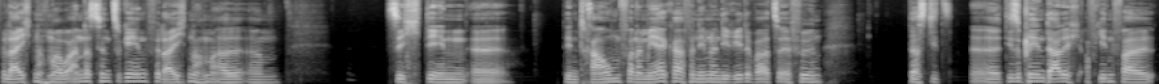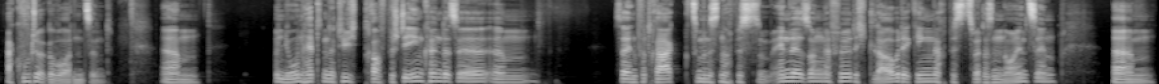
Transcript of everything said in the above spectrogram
vielleicht nochmal woanders hinzugehen, vielleicht nochmal ähm, sich den, äh, den Traum von Amerika, von dem dann die Rede war, zu erfüllen, dass die, äh, diese Pläne dadurch auf jeden Fall akuter geworden sind. Ähm, Union hätte natürlich darauf bestehen können, dass er ähm, seinen Vertrag zumindest noch bis zum Ende der Saison erfüllt. Ich glaube, der ging noch bis 2019. Ähm,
